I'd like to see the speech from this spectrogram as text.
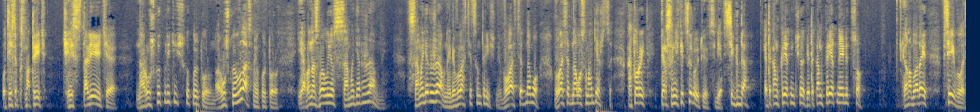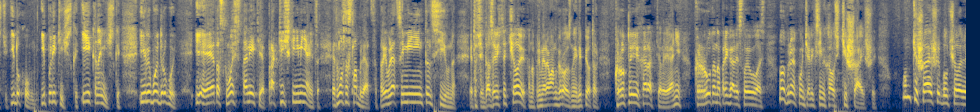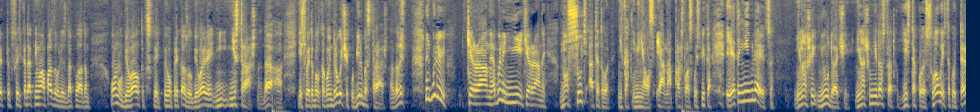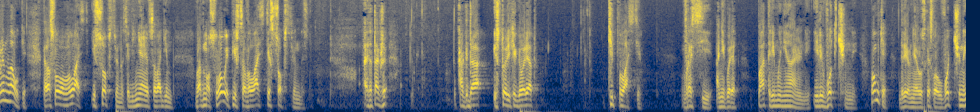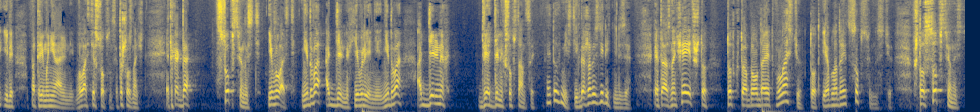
вот если посмотреть через столетия на русскую политическую культуру, на русскую властную культуру. Я бы назвал ее самодержавной. Самодержавной или властицентричной. Власть одного. Власть одного самодержца, который персонифицирует ее в себе всегда. Это конкретный человек, это конкретное лицо. И он обладает всей властью, и духовной, и политической, и экономической, и любой другой. И это сквозь столетия практически не меняется. Это может ослабляться, проявляться менее интенсивно. Это всегда зависит от человека. Например, Иван Грозный или Петр. Крутые характеры, и они круто напрягали свою власть. Ну, например, какой-нибудь Алексей Михайлович Тишайший. Он тишайший был человек, так сказать, когда к нему опаздывали с докладом, он убивал, так сказать, по его приказу убивали не, не страшно, да, а если бы это был какой-нибудь другой человек, убили бы страшно. Да? То, есть, то есть были тираны, а были не тираны. Но суть от этого никак не менялась, и она прошла сквозь века. И это не является ни нашей неудачей, ни нашим недостатком. Есть такое слово, есть такой термин в науке, когда слово «власть» и «собственность» объединяются в, один, в одно слово и пишется «власть» и «собственность». Это также, когда историки говорят тип власти в России, они говорят патримониальный или вотчинный. Помните древнее русское слово «вотчины» или «патримониальный», «власть и собственность». Это что значит? Это когда собственность и власть не два отдельных явления, не два отдельных, две отдельных субстанции, а это вместе. Их даже разделить нельзя. Это означает, что тот, кто обладает властью, тот и обладает собственностью. Что собственность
